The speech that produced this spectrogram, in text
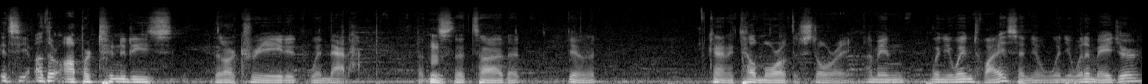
it's the other opportunities that are created when that happens Hmm. that uh, that you know that kind of tell more of the story. I mean, when you win twice and you when you win a major,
